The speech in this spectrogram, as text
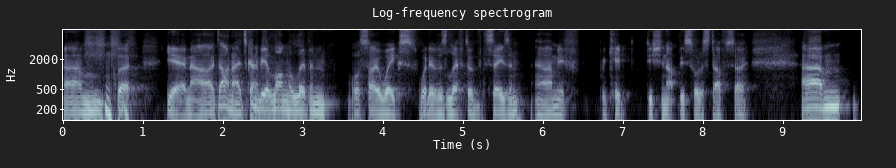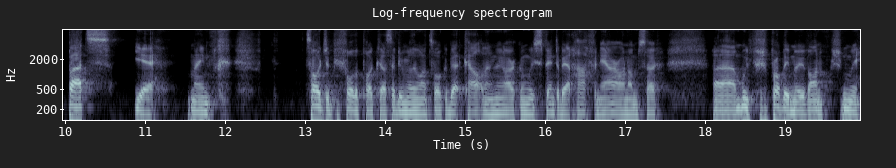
Um, but yeah, no, I don't know. It's going to be a long eleven or so weeks, whatever's left of the season, um, if we keep dishing up this sort of stuff. So, um, but yeah, I mean. Told you before the podcast, I didn't really want to talk about Carlton, and I reckon we spent about half an hour on them. So um, we should probably move on, shouldn't we?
